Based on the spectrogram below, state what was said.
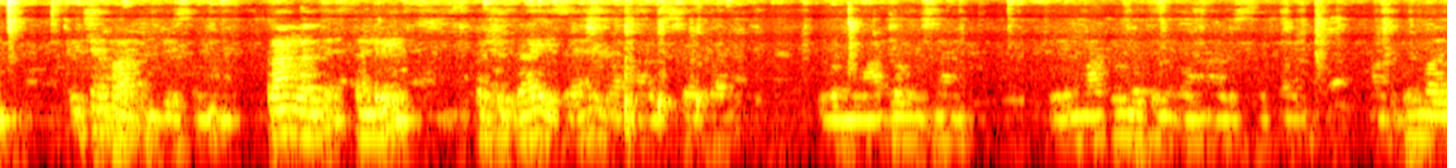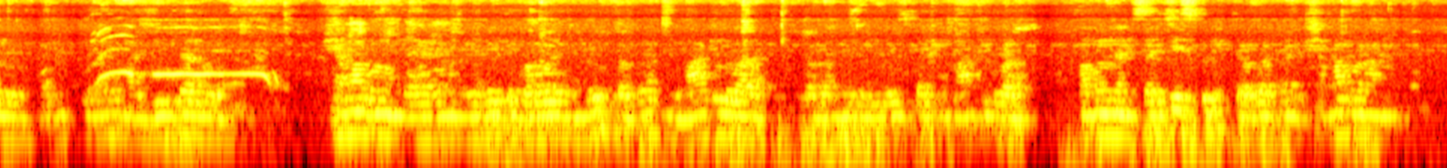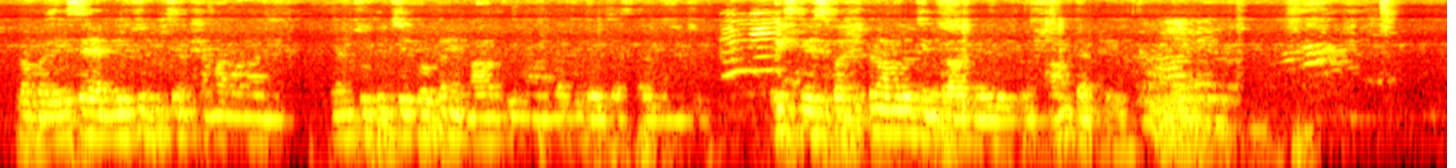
చిన్న ప్రార్థన చేస్తున్నాను. ప్రాణం కలిపి తండ్రి పరిశుద్ధ ఈశ్వర మాటలు వచ్చిన ఏం మాటలు బట్టి మీకు నడుస్తుంటాను మా కుటుంబాలు మా జీవితాల్లో క్షమాగుణం దయాగుణం ఏదైతే గొడవ ఉందో ప్రభావ మీ మాటల ద్వారా ప్రభావ మీరు ఈ రోజు మాటల ద్వారా మమ్మల్ని సరి చేసుకుని ప్రభావ క్షమాగుణాన్ని ప్రభావ వేసే మీరు చూపించిన క్షమాగుణాన్ని నేను చూపించే చూపించేకోక నేను మాకు మా అందరికీ దయచేస్తాను క్రీస్తు పరిశుద్ధంలో చిన్న ప్రార్థన తండ్రి ఆమేన్.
